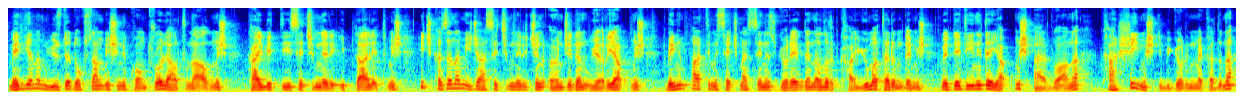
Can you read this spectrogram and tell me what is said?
medyanın %95'ini kontrol altına almış, kaybettiği seçimleri iptal etmiş, hiç kazanamayacağı seçimler için önceden uyarı yapmış, benim partimi seçmezseniz görevden alır kayyum atarım demiş ve dediğini de yapmış Erdoğan'a karşıymış gibi görünmek adına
